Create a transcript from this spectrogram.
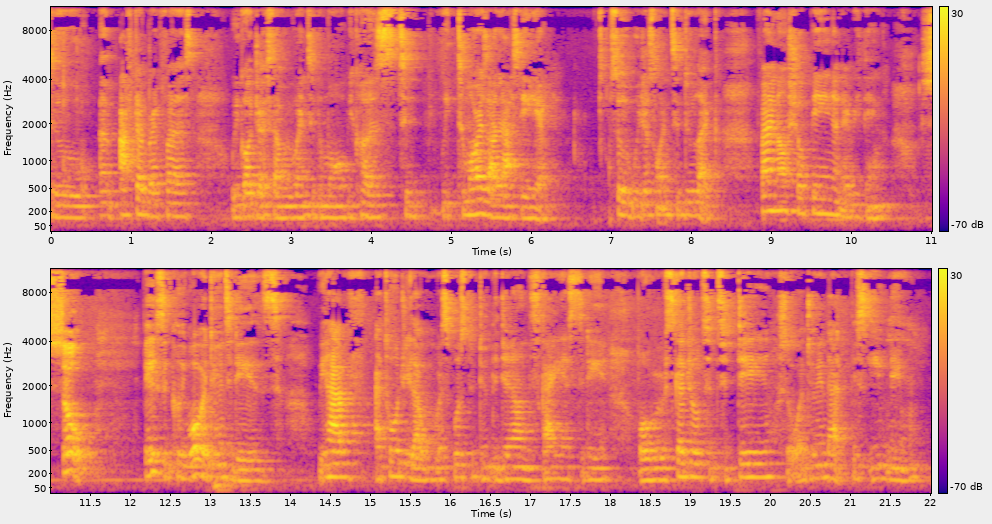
to um, after breakfast we got dressed and we went to the mall because to we, our last day here so we just wanted to do like final shopping and everything. So basically what we're doing today is we have i told you that we were supposed to do the dinner on the sky yesterday but we were scheduled to today. So we're doing that this evening.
